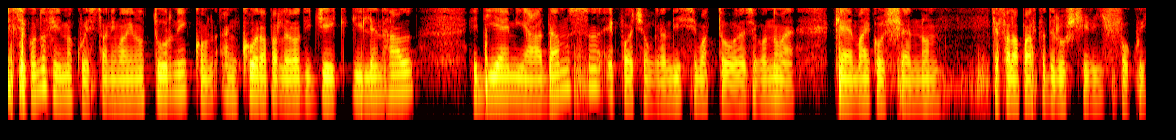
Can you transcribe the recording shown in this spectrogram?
il secondo film è questo, Animali notturni, con ancora parlerò di Jake Gyllenhaal e di Amy Adams e poi c'è un grandissimo attore, secondo me, che è Michael Shannon, che fa la parte dello sceriffo qui.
